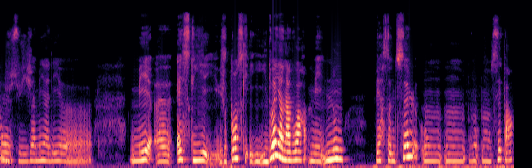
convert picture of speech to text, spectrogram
Je hmm. Je suis jamais allée. Mais est-ce qu'il. Je pense qu'il doit y en avoir, mais nous personne seule, on ne sait pas.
